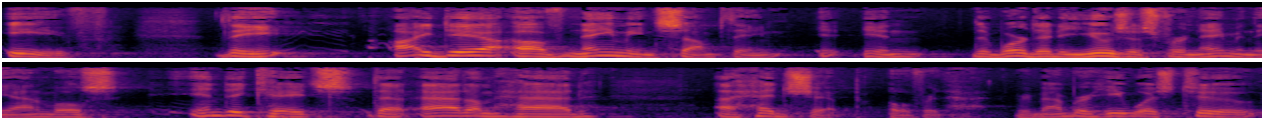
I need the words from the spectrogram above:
Eve, the idea of naming something in the word that he uses for naming the animals indicates that Adam had a headship over that. Remember, he was to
